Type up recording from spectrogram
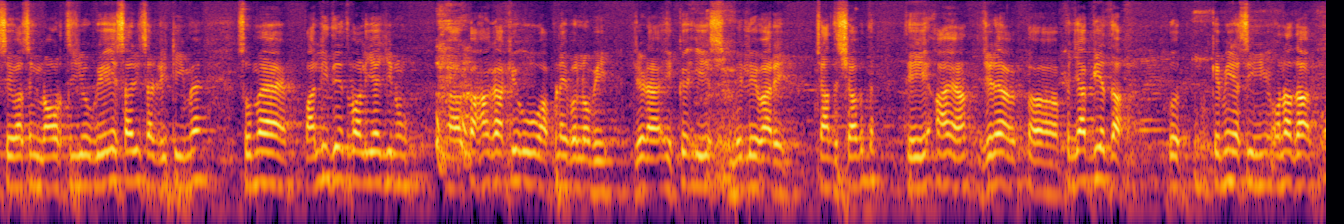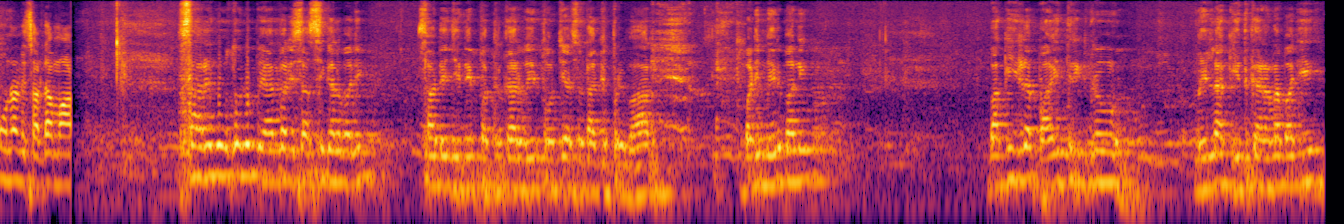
ਸੇਵਾ ਸਿੰਘ ਨਾਰਥ ਜੀ ਹੋ ਗਏ, ਇਹ ਸਾਰੀ ਸਾਡੀ ਟੀਮ ਹੈ। ਸੋ ਮੈਂ ਪਾਲੀ ਦੇਤਵਾਲੀਆ ਜੀ ਨੂੰ ਕਹਾਂਗਾ ਕਿ ਉਹ ਆਪਣੇ ਵੱਲੋਂ ਵੀ ਜਿਹੜਾ ਇੱਕ ਇਸ ਮੇਲੇ ਬਾਰੇ ਚੰਦ ਸ਼ਬਦ ਤੇ ਆਇਆ ਜਿਹੜਾ ਪੰਜਾਬੀਅਤ ਦਾ ਕਿਵੇਂ ਅਸੀਂ ਉਹਨਾਂ ਦਾ, ਉਹਨਾਂ ਨੇ ਸਾਡਾ ਮਾਣ ਸਾਰੇ ਦੋਸਤਾਂ ਨੂੰ ਪਿਆਰ ਭਰੀ ਸਤਿ ਸ੍ਰੀ ਅਕਾਲ ਬਾਜੀ। ਸਾਡੇ ਜਿੰਨੇ ਪੱਤਰਕਾਰ ਵੀ ਪਹੁੰਚਿਆ ਸਾਡਾ ਕਿ ਪਰਿਵਾਰ ਬੜੀ ਮਿਹਰਬਾਨੀ। ਬਾਕੀ ਜਿਹੜਾ 22 ਤਰੀਕ ਨੂੰ ਮੇਲਾ ਗੀਤਕਾਰਾਂ ਦਾ ਬਾਜੀ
